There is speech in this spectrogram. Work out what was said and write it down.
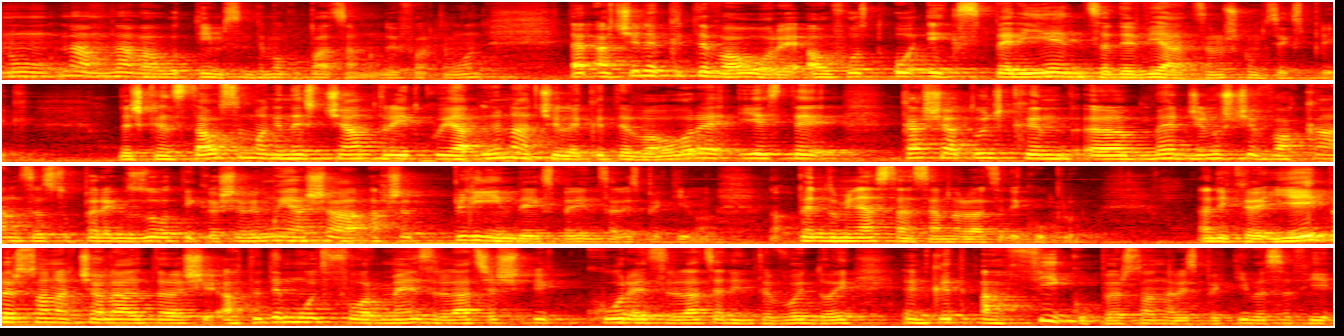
nu n-am, n-am avut timp, suntem ocupați amândoi foarte mult, dar acele câteva ore au fost o experiență de viață, nu știu cum să explic. Deci când stau să mă gândesc ce am trăit cu ea în acele câteva ore, este ca și atunci când uh, merge, nu știu ce, vacanță super exotică și rămâi așa, așa plin de experiența respectivă. No, pentru mine asta înseamnă relație de cuplu. Adică iei persoana cealaltă și atât de mult formezi relația și cureți relația dintre voi doi, încât a fi cu persoana respectivă să fie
